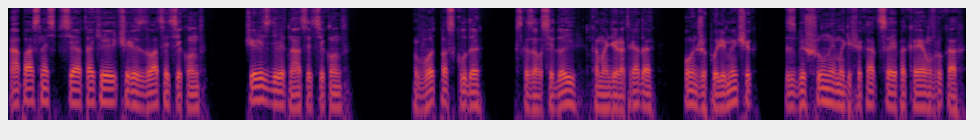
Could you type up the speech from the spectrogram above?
«Опасность пси-атаки через 20 секунд, через 19 секунд». «Вот паскуда», — сказал Седой, командир отряда, он же пулеметчик, с бесшумной модификацией ПКМ в руках,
